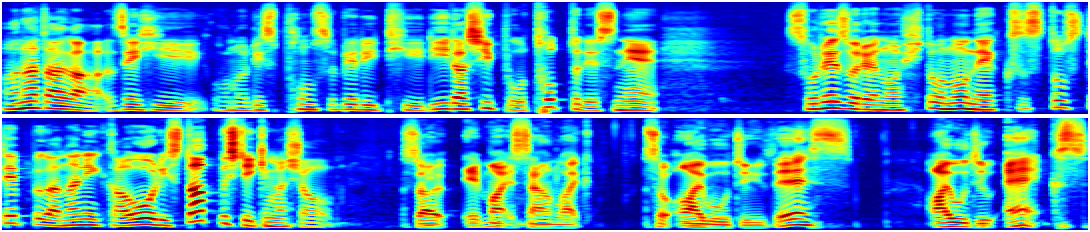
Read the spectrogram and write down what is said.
あなたがぜひこのリスポンシビリティリーダーシップを取ってですねそれぞれの人のネクストステップが何かをリストアップしていきましょう。So it might sound like, so I will do this, I will do X,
